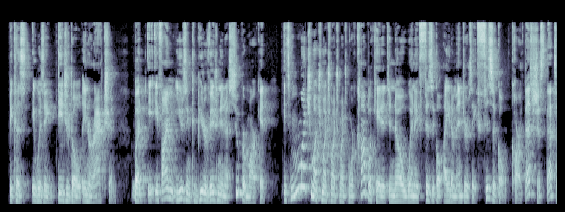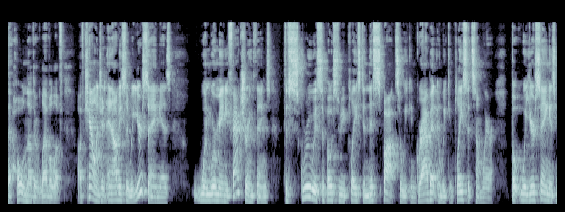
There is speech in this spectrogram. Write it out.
because it was a digital interaction but if I'm using computer vision in a supermarket, it's much, much, much, much, much more complicated to know when a physical item enters a physical cart. That's just that's a whole nother level of of challenge. And, and obviously, what you're saying is when we're manufacturing things, the screw is supposed to be placed in this spot so we can grab it and we can place it somewhere. But what you're saying is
